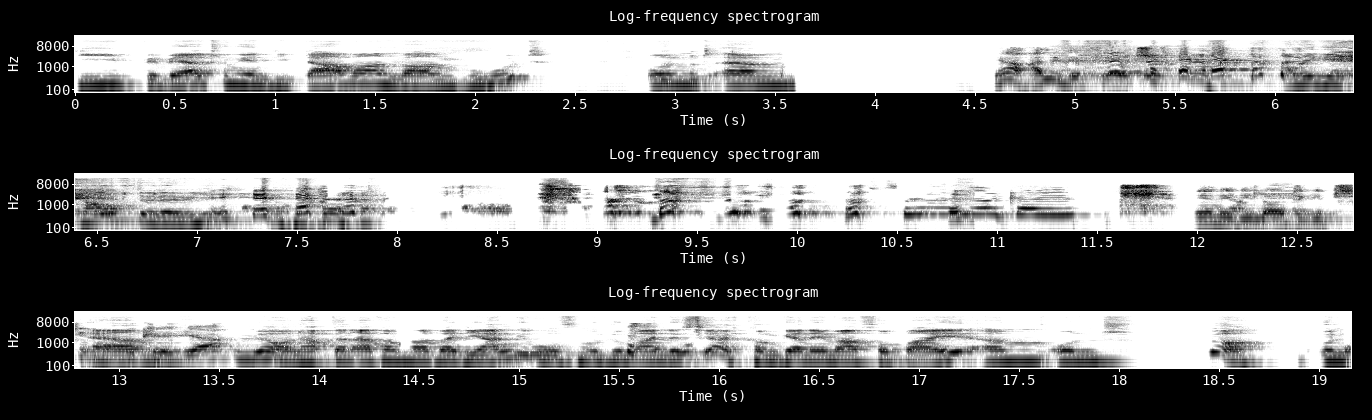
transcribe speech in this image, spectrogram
die Bewertungen, die da waren, waren gut. Und ähm, ja, alle gefälscht. alle gekauft oder wie? ja, geil. Nee, nee, die Leute gibt's schon. Ähm, okay, ja. Ja, und hab dann einfach mal bei dir angerufen und du meintest, ja, ich komme gerne mal vorbei. Ähm, und ja, und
